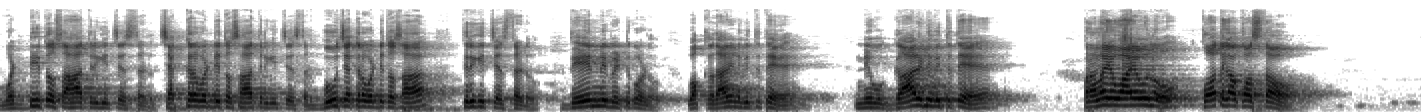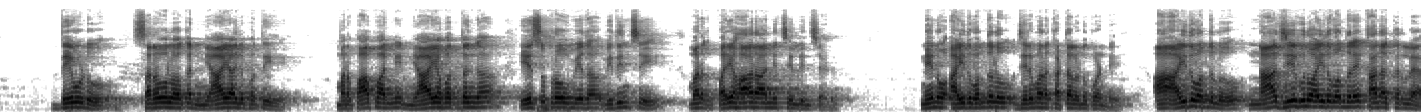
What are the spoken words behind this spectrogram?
వడ్డీతో సహా తిరిగి ఇచ్చేస్తాడు. చక్ర వడ్డీతో సహా తిరిగి ఇచ్చేస్తాడు. భూచక్ర వడ్డీతో సహా తిరిగి ఇచ్చేస్తాడు. దేన్ని పెట్టుకోడు? ఒక్కదానిని విత్తితే నీవు గాలిని విత్తితే ప్రళయవాయువును కోతగా కోస్తావు. దేవుడు సర్వలోక న్యాయాధిపతి. మన పాపాన్ని న్యాయబద్ధంగా యేసుప్రభు మీద విధించి మనకు పరిహారాన్ని చెల్లించాడు. నేను ఐదు వందలు జరిమానా కట్టాలనుకోండి. ఆ ఐదు వందలు నా జేబులో ఐదు వందలే కానక్కర్లే.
